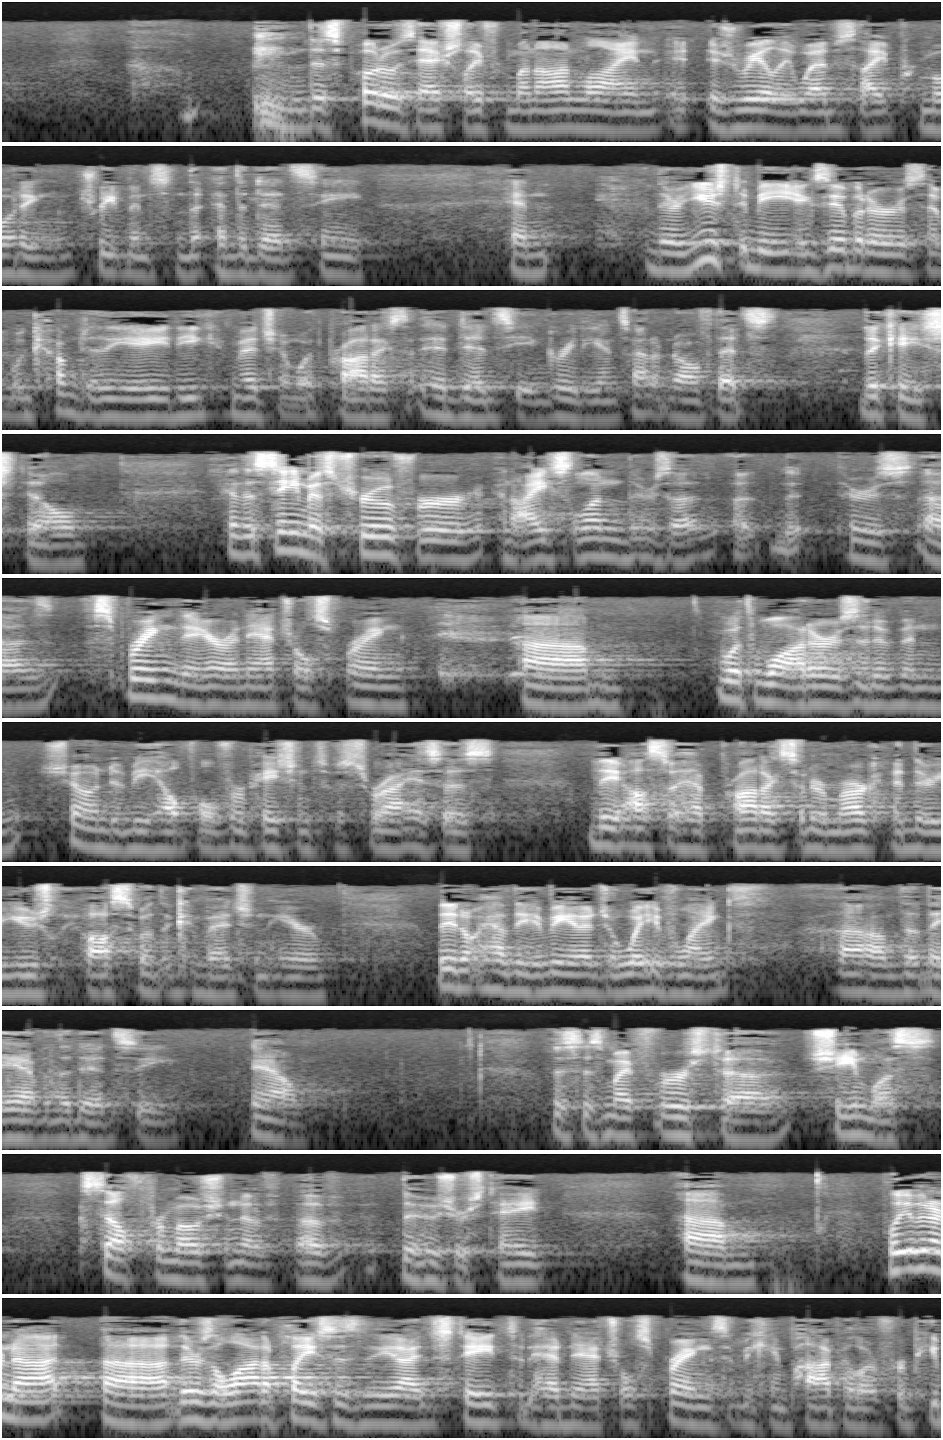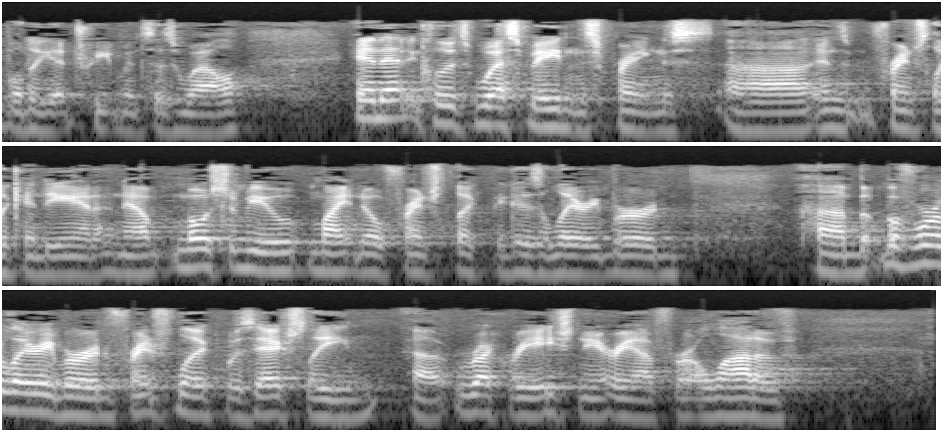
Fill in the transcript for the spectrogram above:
This photo is actually from an online Israeli website promoting treatments in the, at the Dead Sea. And there used to be exhibitors that would come to the AED convention with products that had Dead Sea ingredients. I don't know if that's the case still. And the same is true for in Iceland. There's a, a there's a spring there, a natural spring, um, with waters that have been shown to be helpful for patients with psoriasis. They also have products that are marketed. They're usually also at the convention here. They don't have the advantage of wavelength uh, that they have in the Dead Sea. Now, this is my first uh, shameless self promotion of, of the Hoosier State. Um, Believe it or not, uh, there's a lot of places in the United States that had natural springs that became popular for people to get treatments as well. And that includes West Baden Springs uh, in French Lick, Indiana. Now, most of you might know French Lick because of Larry Bird. Uh, but before Larry Bird, French Lick was actually a recreation area for a lot of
